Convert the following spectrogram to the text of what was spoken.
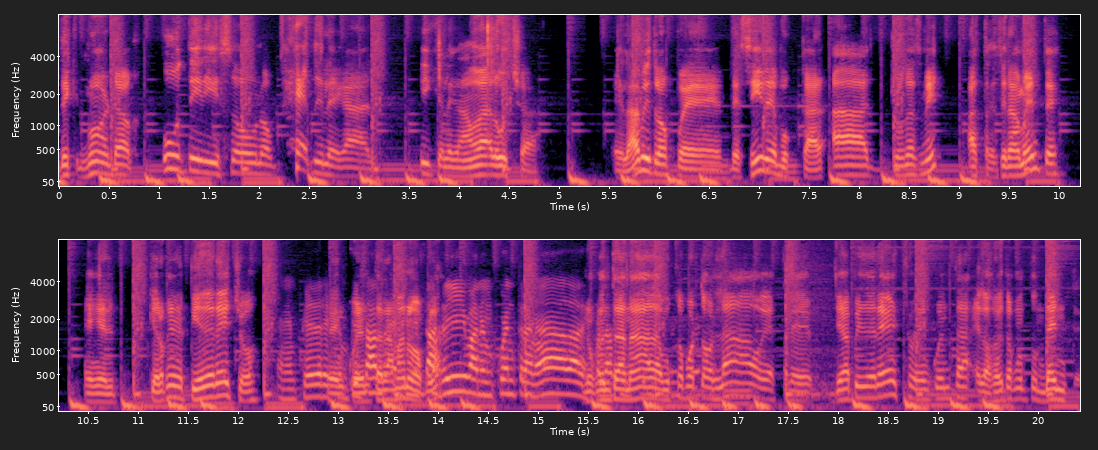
Dick Murdoch utilizó un objeto ilegal y que le ganó la lucha. El árbitro pues decide buscar a Judas Smith hasta que finalmente en el, creo que en el pie derecho en el pie derecho Encuentra empieza- la manopla. arriba, no encuentra nada. no encuentra nada, busca por todos lados y hasta que llega al pie derecho y encuentra el objeto contundente.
